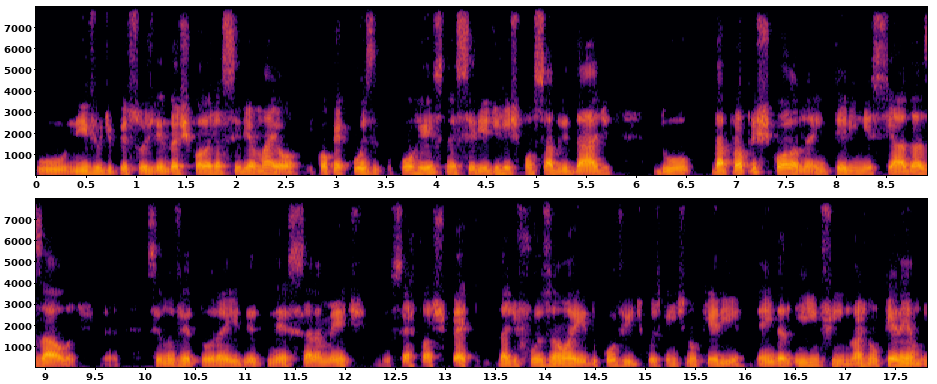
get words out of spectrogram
o nível de pessoas dentro da escola já seria maior. E qualquer coisa que ocorresse né, seria de responsabilidade do, da própria escola né, em ter iniciado as aulas, né, sendo vetor aí necessariamente, em certo aspecto, da difusão aí do Covid, coisa que a gente não queria. Ainda, e, enfim, nós não queremos.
